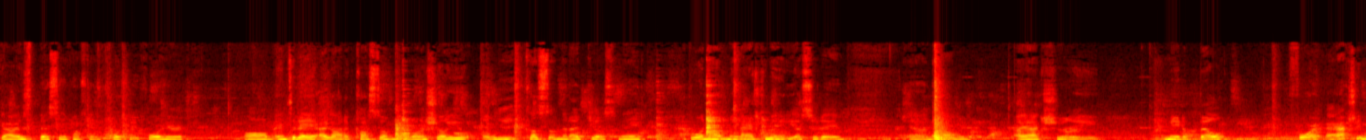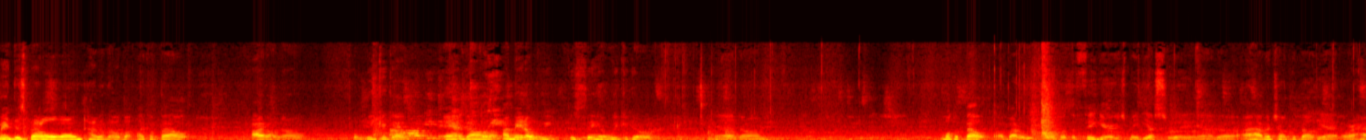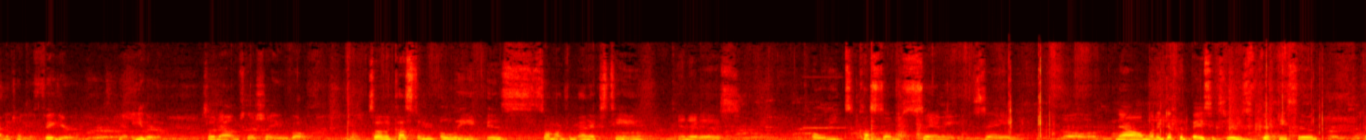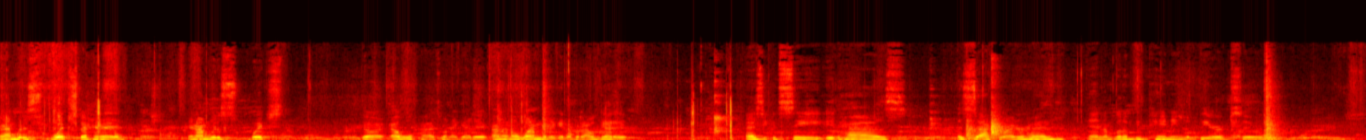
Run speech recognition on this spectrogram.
guys, Best of the Platform 434 here. Um, and today I got a custom I want to show you. Elite custom that I just made. Well, not made, I actually made it yesterday. And um, I actually made a belt for it. I actually made this belt a long time ago, but like about, I don't know, a week ago. And uh, I made a week this thing a week ago. And um, well, the belt about a week ago, but the figure just made yesterday, and uh, I haven't shown the belt yet, or I haven't shown the figure yet either. So now I'm just gonna show you both. So the custom elite is someone from NXT, and it is Elite Custom Sami Zayn. Now I'm gonna get the Basic Series 50 soon, and I'm gonna switch the head, and I'm gonna switch the elbow pads when I get it. I don't know when I'm gonna get it, but I'll get it. As you can see, it has a Zack Ryder head, and I'm gonna be painting the beard soon.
